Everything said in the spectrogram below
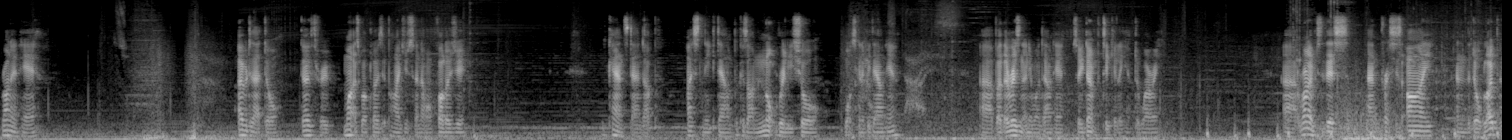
run in here, over to that door, go through. Might as well close it behind you so no one follows you. You can stand up. I sneak down because I'm not really sure what's going to be down here. Uh, but there isn't anyone down here, so you don't particularly have to worry. Uh, run over to this and press his eye, and the door will open.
